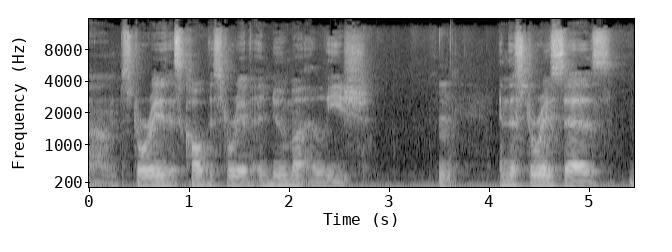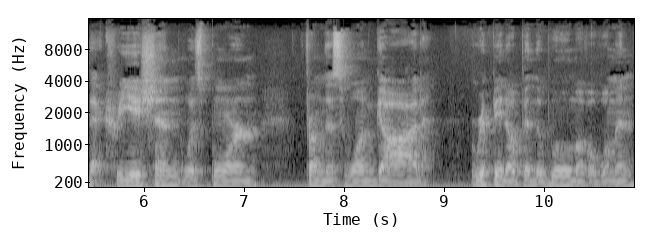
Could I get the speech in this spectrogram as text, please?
um, stories, it's called the story of Enuma Elish. Hmm. And the story says that creation was born from this one god ripping open the womb of a woman.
